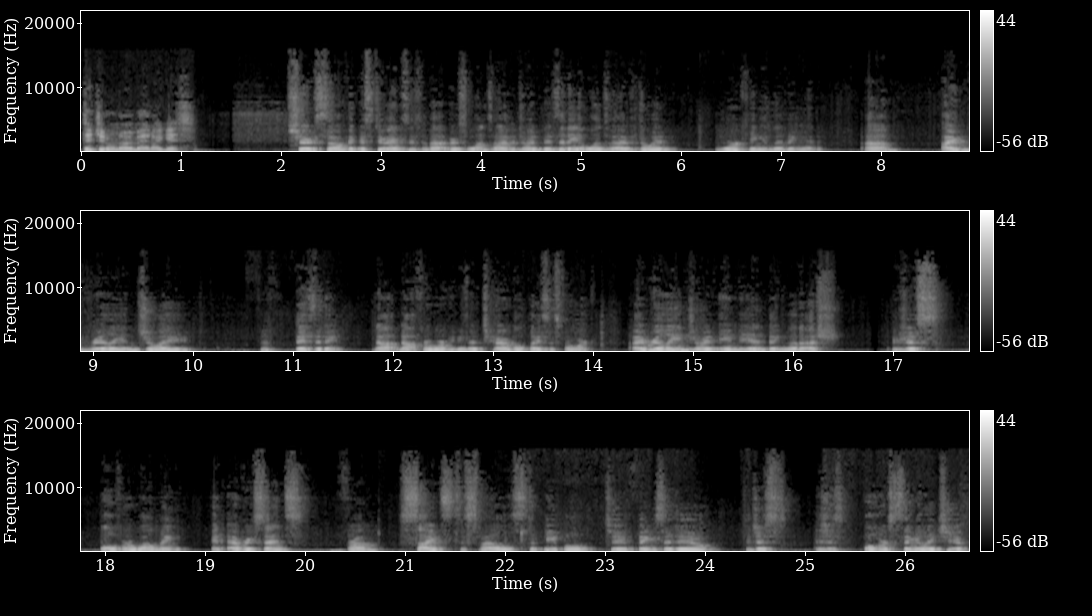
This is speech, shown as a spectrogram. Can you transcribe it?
digital nomad? I guess. Sure. So I think there's two answers to that. There's ones that I've enjoyed visiting and ones that I've enjoyed working and living in. Um, I really enjoy visiting, not not for working. These are terrible places for work. I really enjoyed India and Bangladesh. It's just overwhelming in every sense, from sights to smells to people to things to do to just it just overstimulates you.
